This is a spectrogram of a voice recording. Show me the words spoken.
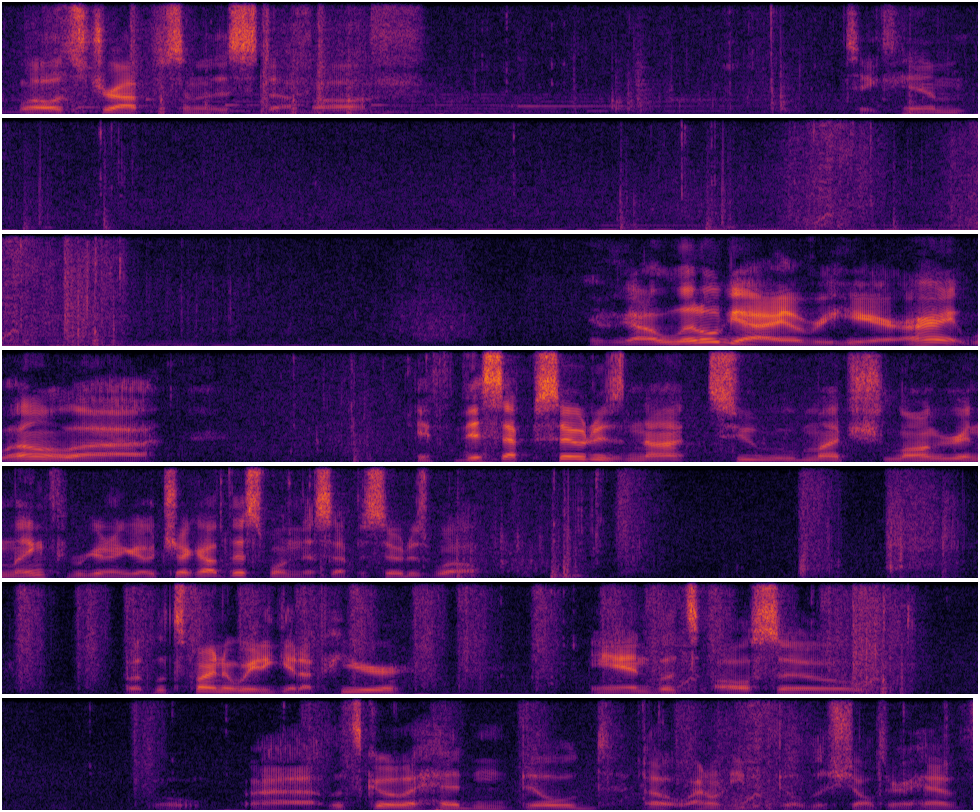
Well, let's drop some of this stuff off. Take him. And we got a little guy over here. Alright, well, uh if this episode is not too much longer in length, we're going to go check out this one this episode as well. But let's find a way to get up here. And let's also... Whoa, uh, let's go ahead and build... Oh, I don't need to build a shelter. I have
